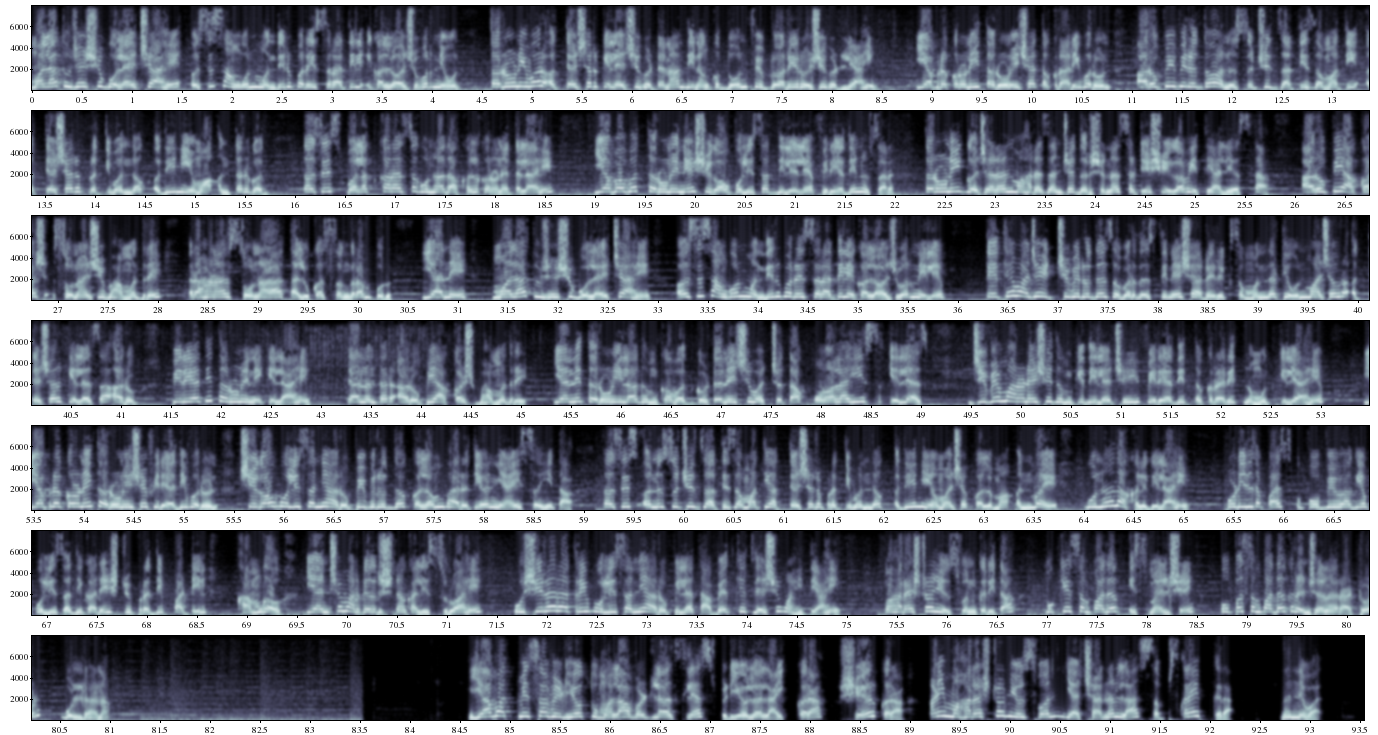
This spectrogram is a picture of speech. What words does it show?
मला तुझ्याशी बोलायचे आहे असे सांगून मंदिर परिसरातील एका लॉजवर नेऊन तरुणीवर अत्याचार केल्याची घटना दिनांक दोन फेब्रुवारी रोजी घडली आहे. या प्रकरणी तरुणीच्या तक्रारीवरून आरोपी विरुद्ध अनुसूचित जाती जमाती अत्याचार प्रतिबंधक अधिनियमाअंतर्गत तसेच बलात्काराचा गुन्हा दाखल करण्यात आला आहे. याबाबत तरुणीने शेगाव पोलिसात दिलेल्या फिर्यादीनुसार तरुणी गजानन महाराजांच्या दर्शनासाठी शेगाव येथे आली असता आरोपी आकाश सोनाजी भामद्रे राहणार सोनाळा तालुका संग्रामपूर याने मला तुझ्याशी बोलायचे आहे असे सांगून मंदिर परिसरातील एका लॉजवर नेले. तेथे माझ्या इच्छेविरुद्ध जबरदस्तीने शारीरिक संबंध ठेवून माझ्यावर अत्याचार केल्याचा आरोप फिर्यादी तरुणीने केला आहे. त्यानंतर आरोपी आकाश भामद्रे याने तरुणीला धमकावत घटनेची वच्चता कोणालाही केल्यास जीवे मारण्याची धमकी दिल्याचेही फिर्यादीत तक्रारीत नमूद केले आहे. या प्रकरणी तरुणीच्या फिर्यादीवरून शेगाव पोलिसांनी आरोपी विरुद्ध कलम भारतीय न्याय संहिता तसेच अनुसूचित जाती जमाती अत्याचार प्रतिबंधक अधिनियमाच्या कलमा अन्वये गुन्हा दाखल केला आहे. पुढील तपास उपविभागीय पोलीस अधिकारी श्री प्रदीप पाटील खामगाव यांच्या मार्गदर्शनाखाली सुरू आहे. उशिरा रात्री पोलिसांनी आरोपीला ताब्यात घेतल्याची माहिती आहे. महाराष्ट्र न्यूज वन करिता मुख्य संपादक इस्माईल शेख उपसंपादक रंजना राठोड बुलढाणा. या बातमीचा व्हिडिओ तुम्हाला आवडला असल्यास व्हिडिओला लाईक करा शेअर करा आणि महाराष्ट्र न्यूज वन या चॅनलला सबस्क्राईब करा. धन्यवाद.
